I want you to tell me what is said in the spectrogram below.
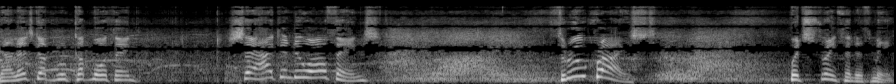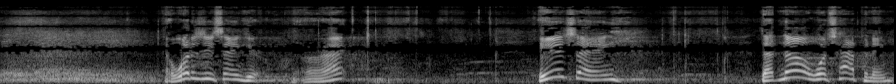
Now let's go a couple more things. Say, I can do all things through Christ, which strengtheneth me. Now, what is he saying here? All right. He is saying that now what's happening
